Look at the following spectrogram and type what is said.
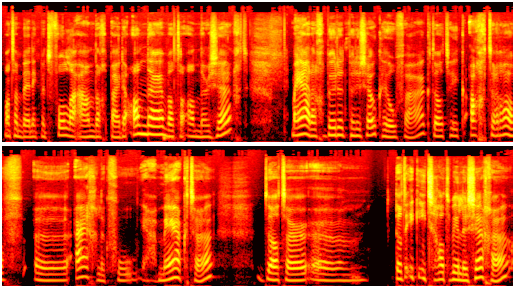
Want dan ben ik met volle aandacht bij de ander, wat de ander zegt. Maar ja, dan gebeurt het me dus ook heel vaak dat ik achteraf eigenlijk voel, ja, merkte dat er. Uh, dat ik iets had willen zeggen.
